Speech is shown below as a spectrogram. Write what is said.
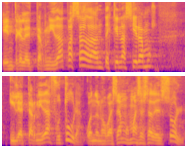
entre la eternidad pasada, antes que naciéramos, y la eternidad futura, cuando nos vayamos más allá del sol.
